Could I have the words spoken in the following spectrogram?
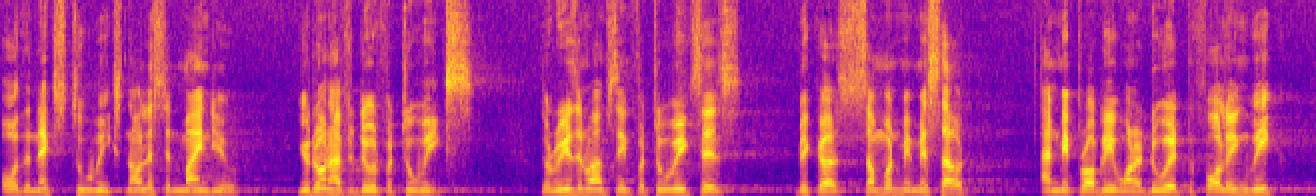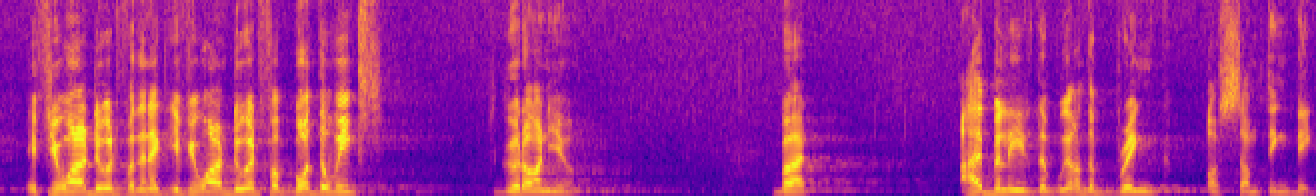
over the next two weeks. Now, listen, mind you, you don't have to do it for two weeks. The reason why I'm saying for two weeks is because someone may miss out and may probably want to do it the following week. If you want to do it for the next, if you want to do it for both the weeks, good on you. But I believe that we're on the brink of something big.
